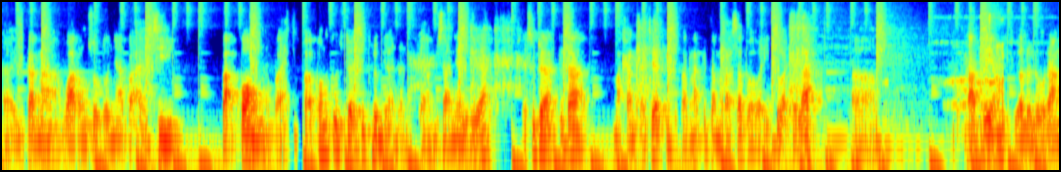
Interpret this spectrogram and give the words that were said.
nah, ini karena warung sotonya Pak Haji Pak Pong. Pak, Haji, Pak Pong itu sudah sebelum ya dan, dan misalnya gitu ya. Ya sudah kita makan saja gitu karena kita merasa bahwa itu adalah uh, yang dijual oleh orang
